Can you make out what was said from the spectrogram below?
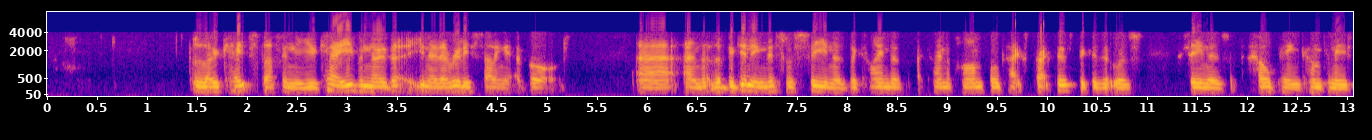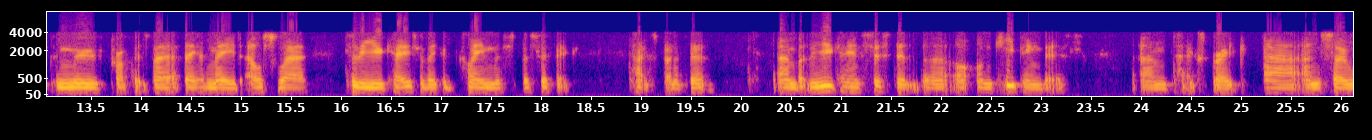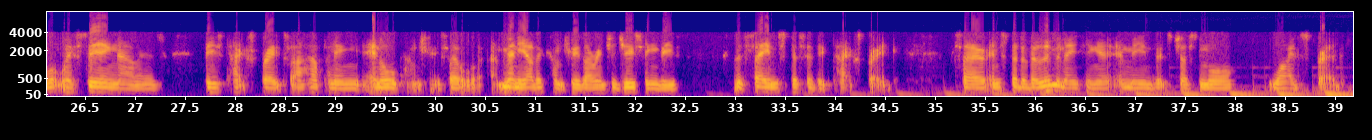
locate stuff in the UK, even though that you know they're really selling it abroad. Uh, and at the beginning, this was seen as the kind of a kind of harmful tax practice because it was seen as helping companies to move profits that they had made elsewhere to the UK so they could claim the specific tax benefit. Um, but the UK insisted uh, on keeping this um, tax break. Uh, and so what we're seeing now is these tax breaks are happening in all countries. So many other countries are introducing these the same specific tax break. So instead of eliminating it, it means it's just more widespread.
